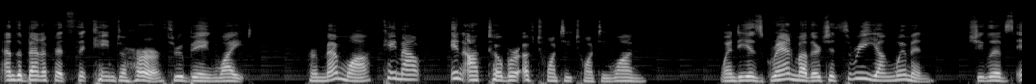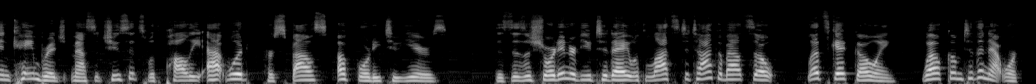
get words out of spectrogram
and the benefits that came to her through being white. Her memoir came out in October of 2021. Wendy is grandmother to three young women. She lives in Cambridge, Massachusetts with Polly Attwood, her spouse of 42 years. This is a short interview today with lots to talk about, so let's get going. Welcome to the network,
